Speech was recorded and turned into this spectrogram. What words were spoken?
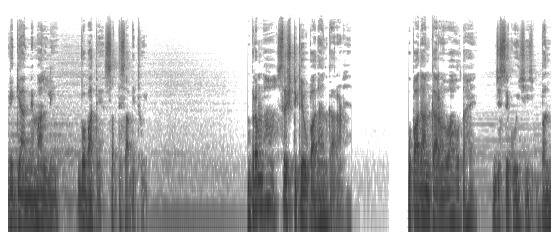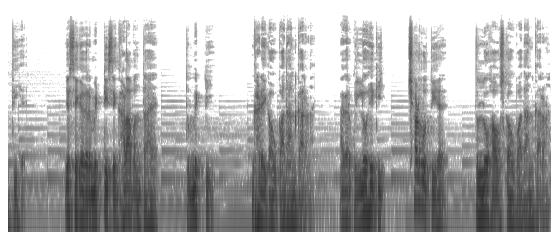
विज्ञान ने मान ली, वो बातें सत्य साबित हुई। ब्रह्मा सृष्टि के उपादान कारण है। उपादान कारण वह होता है जिससे कोई चीज़ बनती है। जैसे कि अगर मिट्टी से घड़ा बनता है तो मिट्टी घड़े का उपादान कारण है। अगर कोई लोहे की छड़ होती है तो लोहा उसका उपादान कारण है।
